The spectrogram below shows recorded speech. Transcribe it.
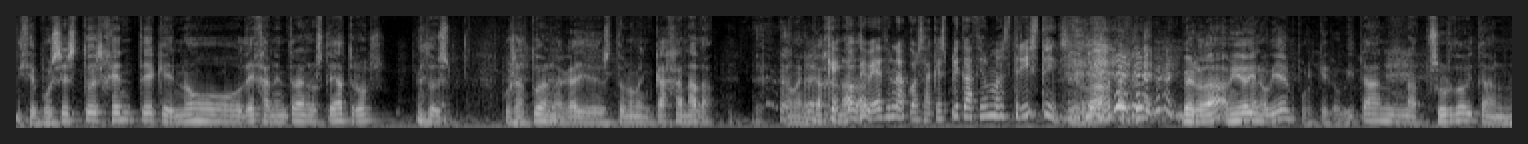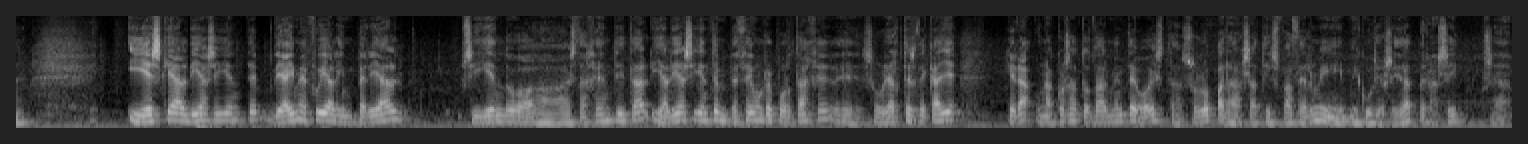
Dice, pues esto es gente que no dejan entrar en los teatros. Entonces, pues actúa en la calle. Esto no me encaja nada. No me encaja nada. te voy a decir una cosa, qué explicación más triste. ¿Verdad? ¿Verdad? A mí me vino bien porque lo vi tan absurdo y tan... Y es que al día siguiente, de ahí me fui al Imperial siguiendo a esta gente y tal, y al día siguiente empecé un reportaje de- sobre artes de calle que era una cosa totalmente egoísta, solo para satisfacer mi, mi curiosidad, pero así, o sea...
